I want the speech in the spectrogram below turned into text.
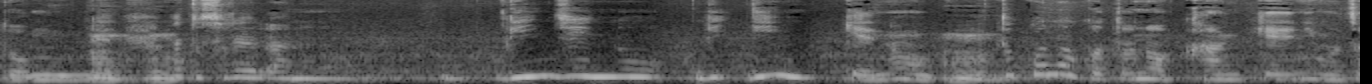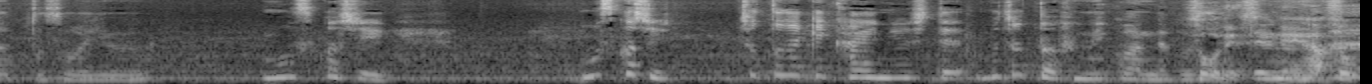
と思うんで、うんうん。あとそれあの隣人のり林家のうん。男の子との関係にもちょっとそういうもう少しもう少しちょっとだけ介入してもうちょっと踏み込んでほしいそうですね。あそこ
